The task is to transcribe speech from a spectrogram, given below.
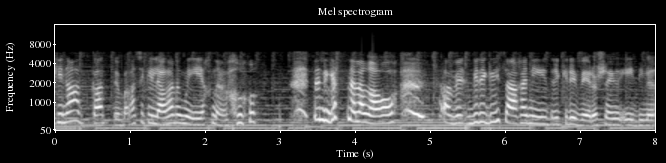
kinat-cut, diba? Kasi kailangan umiiyak na ako. Nanigas na lang ako. Sabi, binigay sa akin ni Rick Rivero, siya yung AD na,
